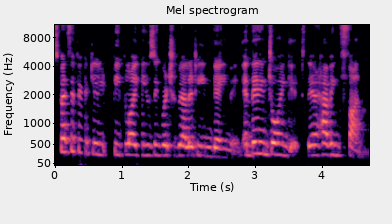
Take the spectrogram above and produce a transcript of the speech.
specifically people are using virtual reality in gaming and they're enjoying it. They're having fun.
